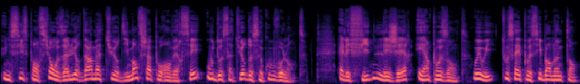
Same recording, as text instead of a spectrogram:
Une suspension aux allures d'armature d'immenses chapeaux renversés ou d'ossature de secoupe volante. Elle est fine, légère et imposante. Oui oui, tout ça est possible en même temps,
